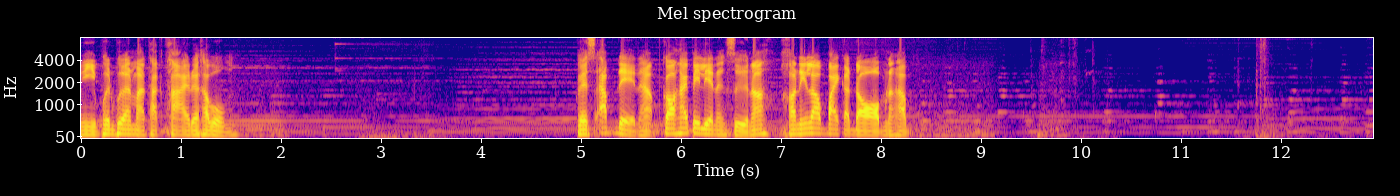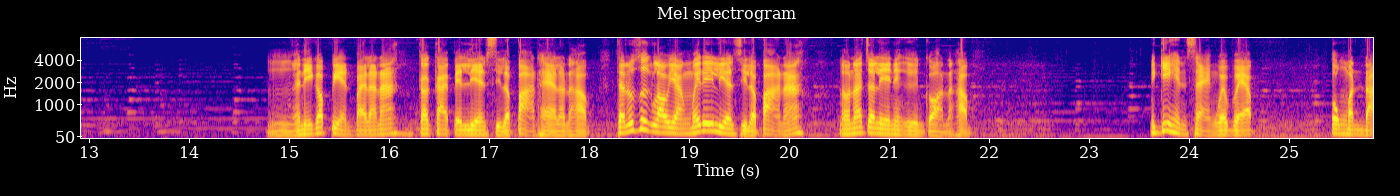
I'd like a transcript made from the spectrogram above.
นี่เพื่อนๆมาทักทายด้วยครับผม วสอัปเดตนะครับ ก็ให้ไปเรียนหนังสือเนาะคราวนี้เราไปกับดอมนะครับอืมอันนี้ก็เปลี่ยนไปแล้วนะ ก็กลายเป็นเรียนศิลปะแทนแล้วนะครับ แต่รู้สึกเรายังไม่ได้เรียนศิลปะนะ เราน่าจะเรียนอย่างอื่นก่อนนะครับเมื่อกี้เห็นแสงแวบๆ ตรงบันได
